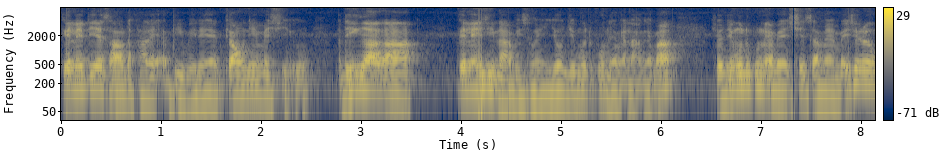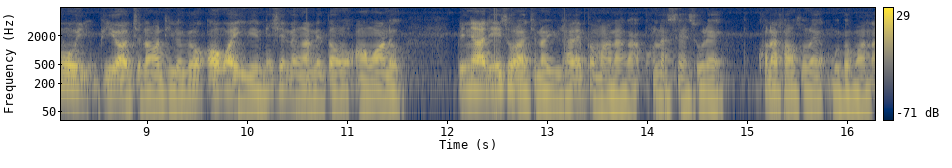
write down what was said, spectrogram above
ကင်းလင်းတရက်စာကိုတခါလေးအပီးပေးတယ်ပြောင်းခြင်းမရှိဘူးအဓိကက ကင်းလင်းစီလာပြီဆိုရင်ယုံကြည်မှုတစ်ခုနဲ့ပဲလာခဲ့ပါယုံကြည်မှုတစ်ခုနဲ့ပဲရှေ့ဆက်မယ်မိတ်ဆွေတို့ကိုပြီးတော့ကျွန်တော်ဒီလိုမျိုးအောကွက်ကြီးတွေနှစ်ရှင်းနှစ်ငါးနှစ်သုံးလို့အောင်သွားလို့ပညာကြီးဆိုတာကျွန်တော်ယူထားတဲ့ပမာဏက80ဆိုတဲ့9000ဆိုတဲ့မူပမာဏ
